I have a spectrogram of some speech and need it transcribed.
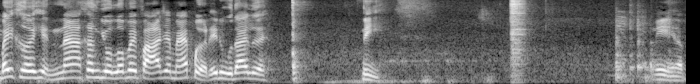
ไม่เคยไม่เคยเห็นหน้าเครื่องยนต์รถไฟฟ้าใช่ไหมเปิดให้ดูได้เลย นี่ นี่ครับ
